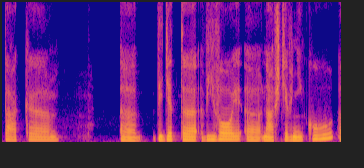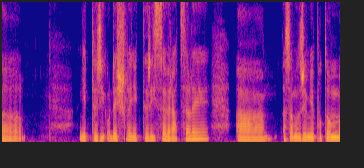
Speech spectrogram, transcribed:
tak eh, vidět vývoj návštěvníků, Někteří odešli, někteří se vraceli a, a samozřejmě potom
